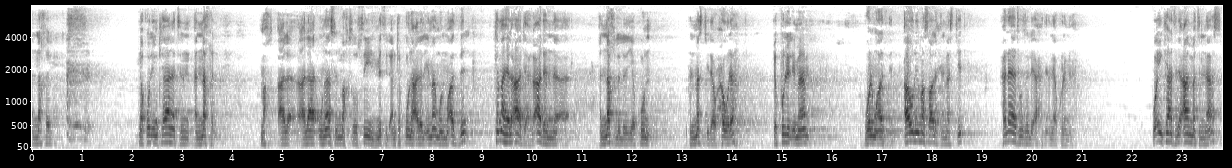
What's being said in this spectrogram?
النخل؟ نقول إن كانت النخل. على على أناس مخصوصين مثل أن تكون على الإمام والمؤذن كما هي العادة، العادة أن النخل الذي يكون في المسجد أو حوله يكون للإمام والمؤذن أو لمصالح المسجد فلا يجوز لأحد أن يأكل منها وإن كانت لعامة الناس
